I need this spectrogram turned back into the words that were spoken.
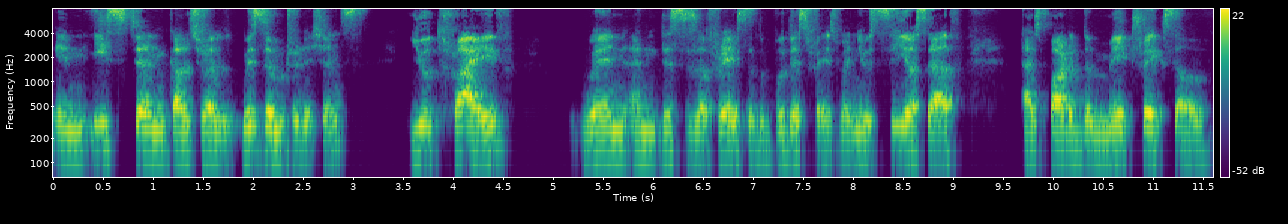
in Eastern cultural wisdom traditions, you thrive when, and this is a phrase, the Buddhist phrase, when you see yourself as part of the matrix of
